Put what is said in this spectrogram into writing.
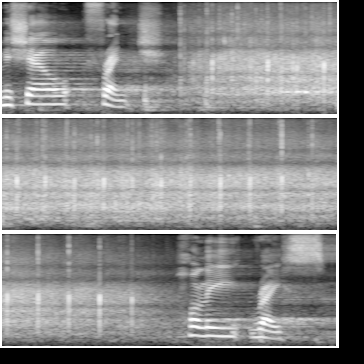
Michelle French. Holly Race.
